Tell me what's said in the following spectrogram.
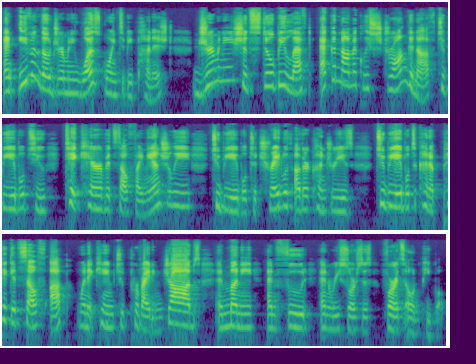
And even though Germany was going to be punished, Germany should still be left economically strong enough to be able to take care of itself financially, to be able to trade with other countries, to be able to kind of pick itself up when it came to providing jobs and money and food and resources for its own people.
